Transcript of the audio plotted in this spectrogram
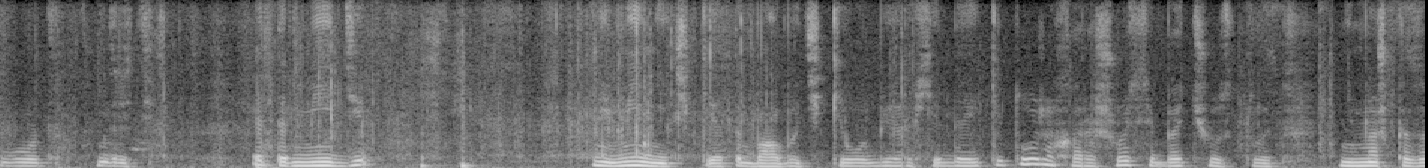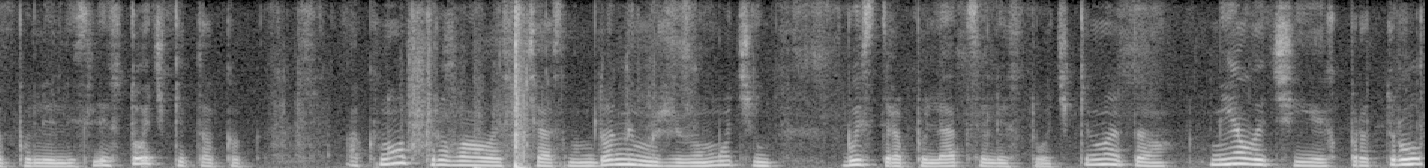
Вот, смотрите, это миди. Не, минички, это бабочки, обе орхидейки тоже хорошо себя чувствуют. Немножко запылились листочки, так как окно открывалось. В частном доме мы живем, очень быстро пылятся листочки. Но это мелочи, я их протру.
